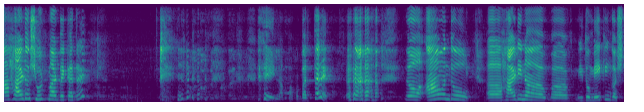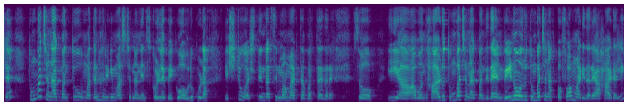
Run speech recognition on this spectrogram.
ಆ ಹಾಡು ಶೂಟ್ ಮಾಡಬೇಕಾದ್ರೆ ಇಲ್ಲ, ಪಾಪ ಬರ್ತಾರೆ. ಸೊ ಆ ಒಂದು ಹಾಡಿನ ಇದು ಮೇಕಿಂಗ್ ಅಷ್ಟೇ. ತುಂಬ ಚೆನ್ನಾಗಿ ಬಂತು. ಮದನ್ ಹರಿಣಿ ಮಾಸ್ಟರ್ನ ನೆನೆಸ್ಕೊಳ್ಳೇಬೇಕು. ಅವರು ಕೂಡ ಎಷ್ಟು ವರ್ಷದಿಂದ ಸಿನಿಮಾ ಮಾಡ್ತಾ ಬರ್ತಾ ಇದ್ದಾರೆ ಸೊ ಈ, ಆ ಒಂದು ಹಾಡು ತುಂಬ ಚೆನ್ನಾಗಿ ಬಂದಿದೆ. ಆ್ಯಂಡ್ ವೇಣು ಅವರು ತುಂಬ ಚೆನ್ನಾಗಿ ಪರ್ಫಾರ್ಮ್ ಮಾಡಿದ್ದಾರೆ ಆ ಹಾಡಲ್ಲಿ.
